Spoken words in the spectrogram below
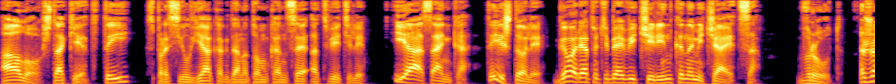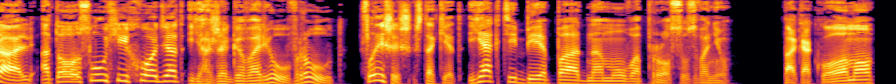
«Алло, Штакет, ты?» — спросил я, когда на том конце ответили. «Я, Санька. Ты, что ли? Говорят, у тебя вечеринка намечается». Врут. «Жаль, а то слухи ходят». «Я же говорю, врут». «Слышишь, Штакет, я к тебе по одному вопросу звоню». «По какому?»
